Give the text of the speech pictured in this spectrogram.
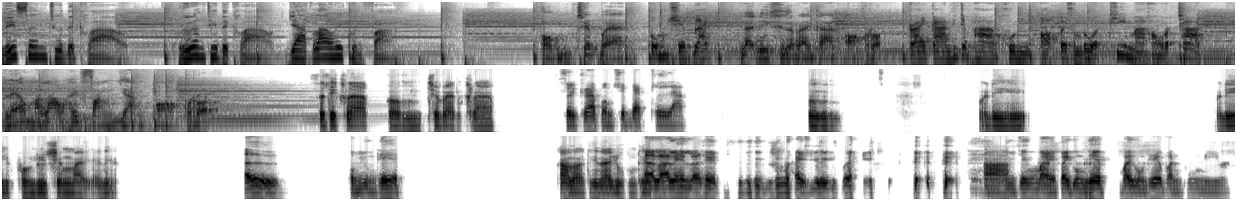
Listen to the Cloud เรื่องที่ The Cloud อยากเล่าให้คุณฟัง ผมเชฟแวน ผมเชฟแบล็กและนี่คือรายการออกรถ รายการที่จะพาคุณออกไปสำรวจที่มาของรสชาติ แล้วมาเล่าให้ฟังอย่างออกรถ สวัสดีครับ ผมเชฟแวนครับ สวัสดีครับผมเชฟแบล็กครับอืมวันนี้ วันนี้ผมอยู่เชียงใหม่อันเนี้ยเออ ผมอยู่กรุงเทพ อ้าวเหรอที่นายอยู่กรุงเทพเออเราเล่นเราเล่นอยู่เชียงใหม่อยู่เชียงใหม่อ่าอยู่เชียงใหม่ไปกรุงเทพไปกรุงเทพวันพรุ่งนี้มั้ย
